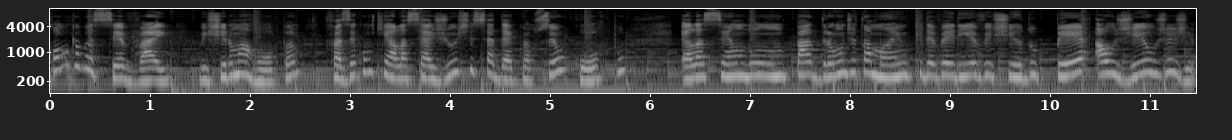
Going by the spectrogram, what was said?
como que você vai vestir uma roupa, fazer com que ela se ajuste e se adeque ao seu corpo, ela sendo um padrão de tamanho que deveria vestir do P ao G ou GG?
